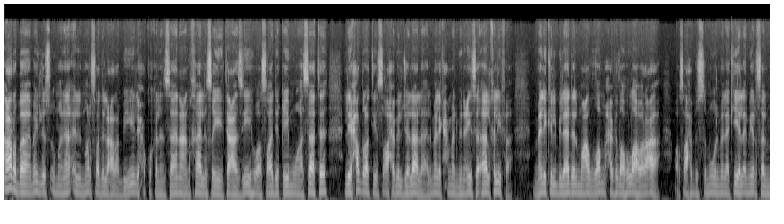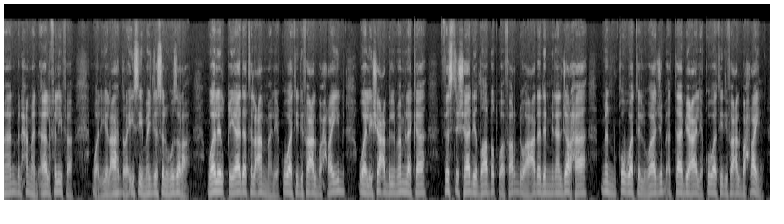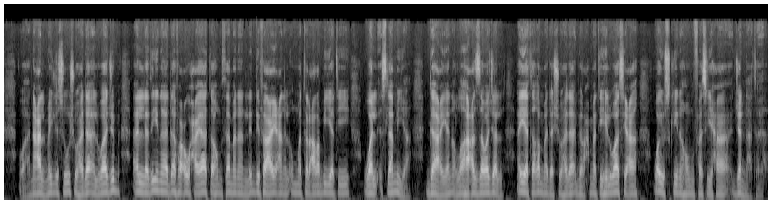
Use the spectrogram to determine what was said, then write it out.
أعرب مجلس أمناء المرصد العربي لحقوق الإنسان عن خالص تعازيه وصادق مواساته لحضرة صاحب الجلالة الملك حمد بن عيسى آل خليفة. ملك البلاد المعظم حفظه الله ورعاه وصاحب السمو الملكي الأمير سلمان بن حمد آل خليفة ولي العهد رئيس مجلس الوزراء وللقيادة العامة لقوة دفاع البحرين ولشعب المملكة في استشهاد ضابط وفرد وعدد من الجرحى من قوة الواجب التابعة لقوة دفاع البحرين. ونعى المجلس شهداء الواجب الذين دفعوا حياتهم ثمنا للدفاع عن الأمة العربية والإسلامية. داعيا الله عز وجل أن يتغمد الشهداء برحمته الواسعة ويسكنهم فسيح جناته.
